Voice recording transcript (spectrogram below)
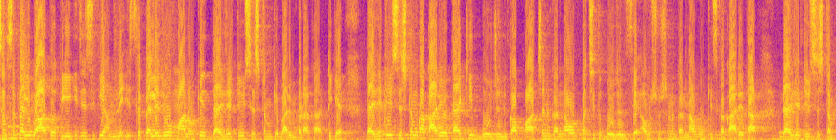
सबसे पहली बात होती है कि जैसे कि हमने इससे पहले जो मानव के डाइजेस्टिव सिस्टम के बारे में पढ़ा था, ठीक है? डाइजेस्टिव सिस्टम का कार्य होता है कि भोजन का पाचन करना और पचित भोजन से अवशोषण करना, वो किसका कार्य था? Digestive system.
